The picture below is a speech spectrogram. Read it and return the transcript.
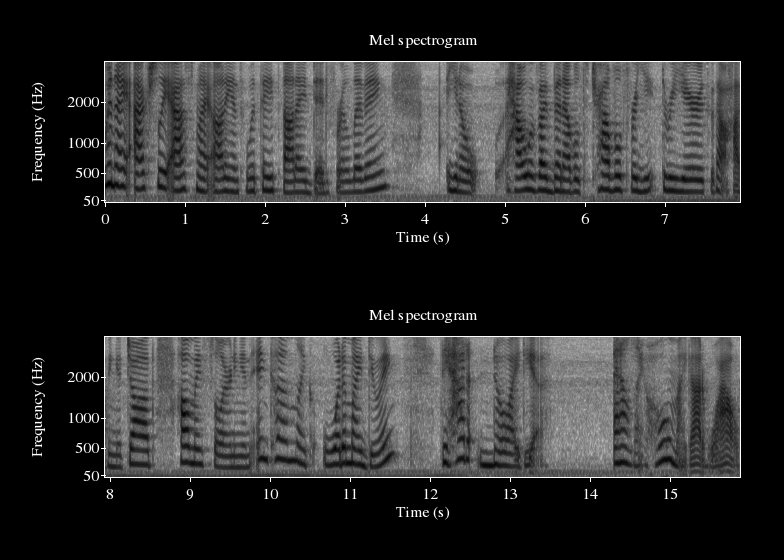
when I actually asked my audience what they thought I did for a living, you know, how have I been able to travel for three years without having a job? How am I still earning an income? Like, what am I doing? They had no idea. And I was like, oh my God, wow.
